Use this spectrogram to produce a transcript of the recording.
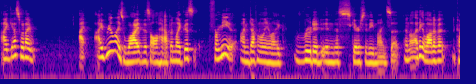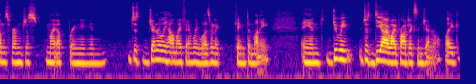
I guess what I I I realize why this all happened. Like this for me, I'm definitely like rooted in this scarcity mindset, and I think a lot of it comes from just my upbringing and just generally how my family was when it came to money and doing just DIY projects in general. Like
